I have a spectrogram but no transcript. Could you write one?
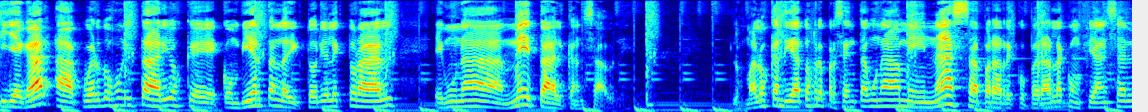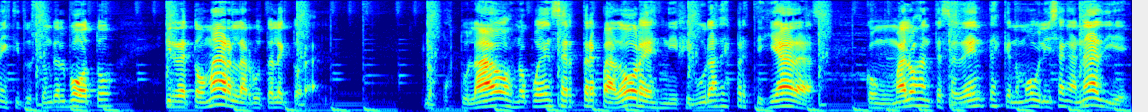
y llegar a acuerdos unitarios que conviertan la victoria electoral en una meta alcanzable. Los malos candidatos representan una amenaza para recuperar la confianza en la institución del voto y retomar la ruta electoral. Los postulados no pueden ser trepadores ni figuras desprestigiadas con malos antecedentes que no movilizan a nadie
